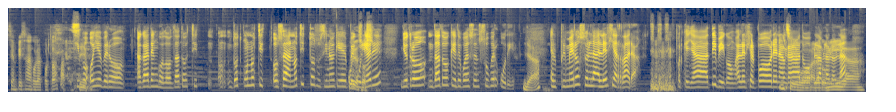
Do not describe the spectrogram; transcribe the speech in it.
se empiezan a colar por todas partes. Sí, oye, pero acá tengo dos datos, dos, unos o sea, no chistosos, sino que peculiares, y otro dato que te puede ser súper útil. Ya. El primero son las alergias raras. Porque ya típico, alergia al polen, al gato, bla, bla, bla, bla.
